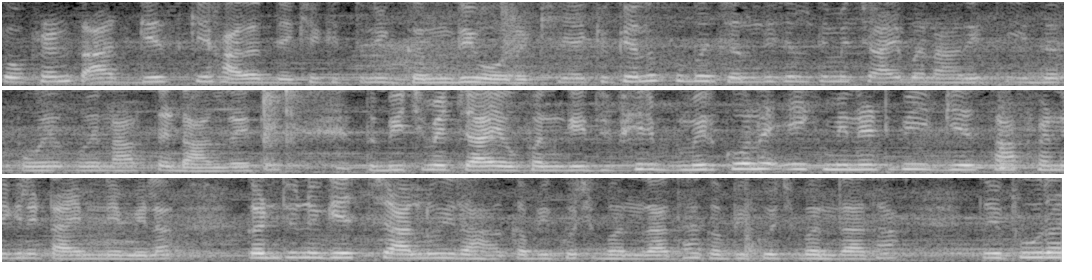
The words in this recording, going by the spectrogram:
तो फ्रेंड्स आज गैस की हालत देखिए, कितनी गंदी हो रखी है, क्योंकि ना, सुबह जल्दी जल्दी मैं चाय बना रही थी, इधर पोए पोए नाश्ते डाल रही थी तो बीच में चाय उफन गई थी, फिर मेरे को ना एक मिनट भी गैस साफ़ करने के लिए टाइम नहीं मिला। कंटिन्यू गैस चालू ही रहा, कभी कुछ बन रहा था, कभी कुछ बन रहा था तो ये पूरा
